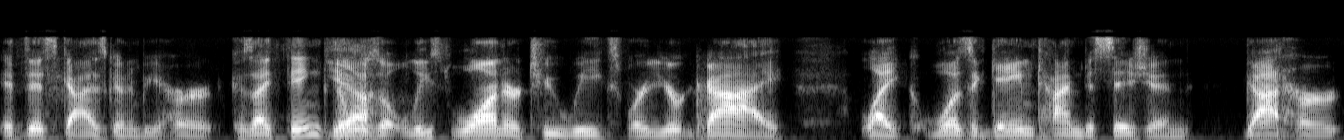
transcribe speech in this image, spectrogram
if this guy's going to be hurt, because I think there Yeah. was at least one or two weeks where your guy like was a game time decision, got hurt,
